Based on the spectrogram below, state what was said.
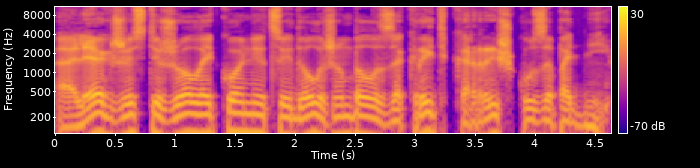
Олег же с тяжелой конницей должен был закрыть крышку западни.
